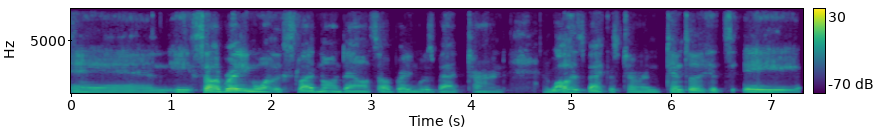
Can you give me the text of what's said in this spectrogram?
and he's celebrating while he's sliding on down, celebrating with his back turned. And while his back is turned, Tenta hits a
